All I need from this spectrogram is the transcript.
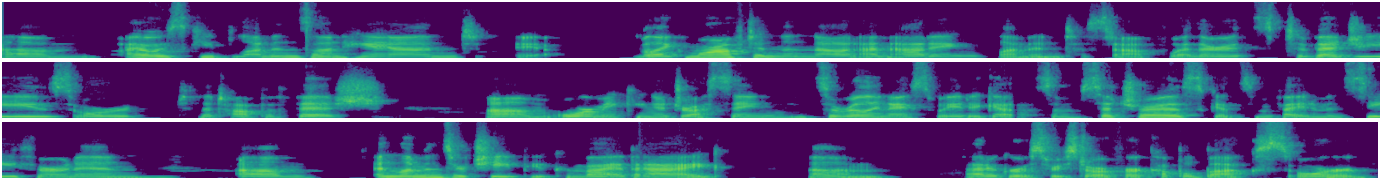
Um, I always keep lemons on hand like more often than not, I'm adding lemon to stuff, whether it's to veggies or to the top of fish um, or making a dressing. It's a really nice way to get some citrus, get some vitamin C thrown in. Mm. Um, and lemons are cheap. You can buy a bag um, at a grocery store for a couple bucks. Or,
